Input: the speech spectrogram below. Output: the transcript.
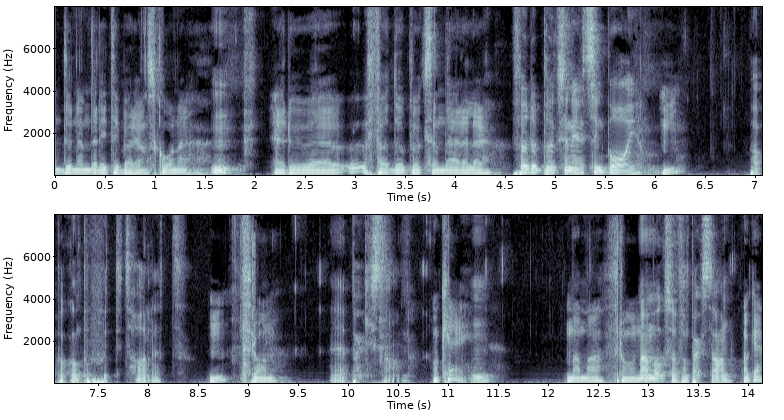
du nämnde lite i början Skåne. Mm. Är du eh, född och uppvuxen där eller? Född och uppvuxen i Helsingborg. Mm. Pappa kom på 70-talet. Mm. Från? Eh, Pakistan. Okej. Mm. Mamma från? Mamma också från Pakistan. Eh,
